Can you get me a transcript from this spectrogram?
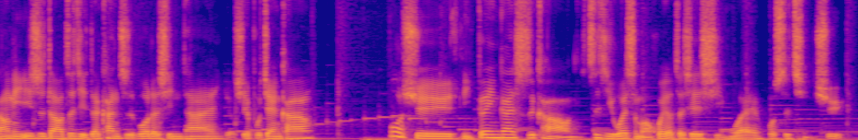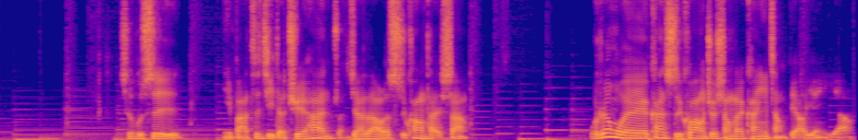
当你意识到自己在看直播的心态有些不健康，或许你更应该思考你自己为什么会有这些行为或是情绪，是不是你把自己的缺憾转嫁到了实况台上？我认为看实况就像在看一场表演一样，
